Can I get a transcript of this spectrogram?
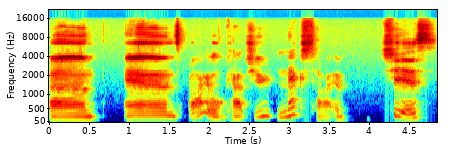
Um, and I will catch you next time. Cheers.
